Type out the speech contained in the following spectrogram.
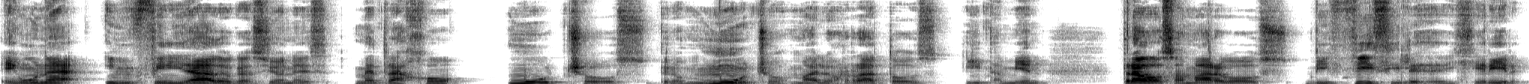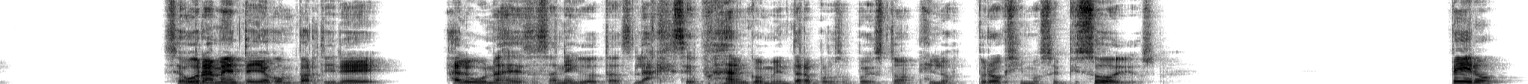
en una infinidad de ocasiones, me trajo muchos, pero muchos malos ratos y también tragos amargos difíciles de digerir. Seguramente yo compartiré algunas de esas anécdotas, las que se puedan comentar por supuesto en los próximos episodios. Pero,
